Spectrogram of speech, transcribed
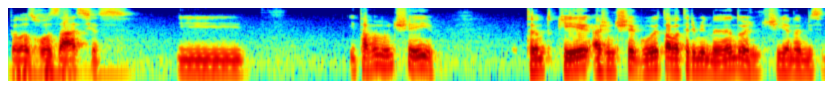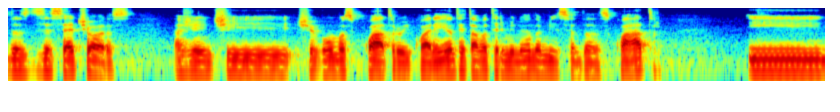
pelas rosáceas. E e estava muito cheio. Tanto que a gente chegou, estava terminando, a gente ia na missa das 17 horas. A gente chegou umas 4h40 e estava terminando a missa das 4 e,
